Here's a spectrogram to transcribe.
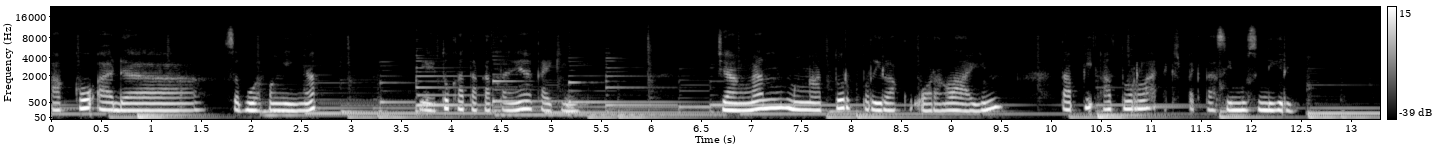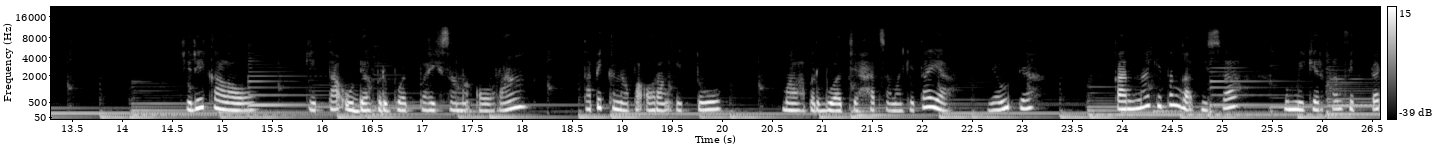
Aku ada sebuah pengingat yaitu kata-katanya kayak gini jangan mengatur perilaku orang lain tapi aturlah ekspektasimu sendiri jadi kalau kita udah berbuat baik sama orang, tapi kenapa orang itu malah berbuat jahat sama kita ya? Ya udah, karena kita nggak bisa memikirkan feedback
